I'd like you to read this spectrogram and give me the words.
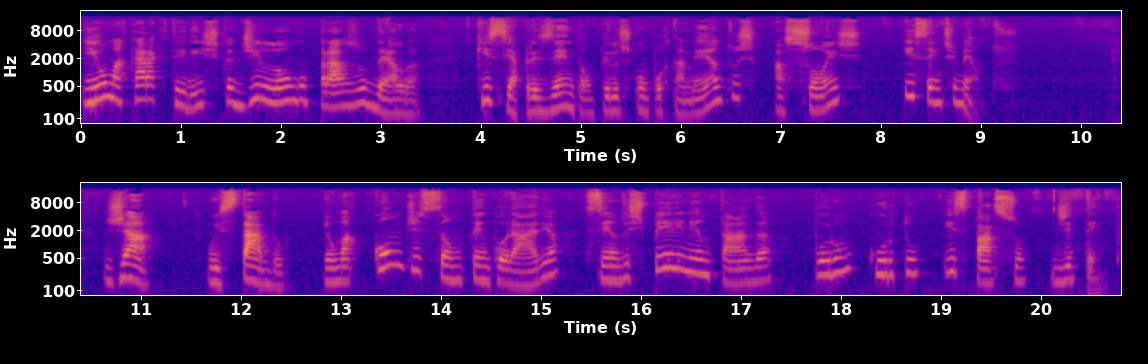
e uma característica de longo prazo dela que se apresentam pelos comportamentos, ações e sentimentos. Já o estado é uma condição temporária sendo experimentada por um curto espaço de tempo.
